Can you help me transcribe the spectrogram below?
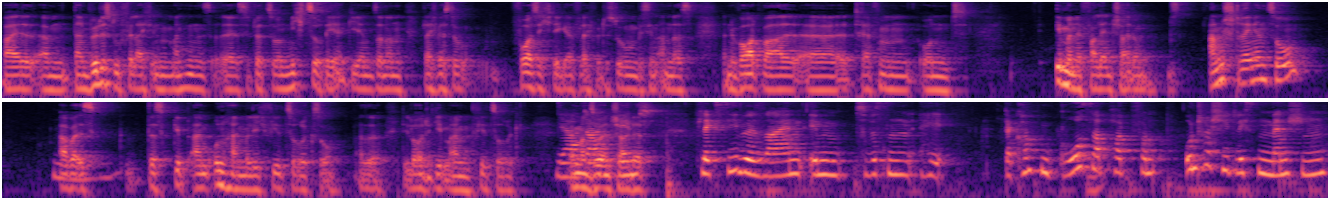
weil ähm, dann würdest du vielleicht in manchen äh, Situationen nicht so reagieren, sondern vielleicht wärst du vorsichtiger, vielleicht würdest du ein bisschen anders deine Wortwahl äh, treffen und immer eine Fallentscheidung. Anstrengend so, aber es, das gibt einem unheimlich viel zurück so. Also die Leute geben einem viel zurück, ja, wenn man so entscheidet. Flexibel sein, eben zu wissen, hey, da kommt ein großer Pot von unterschiedlichsten Menschen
